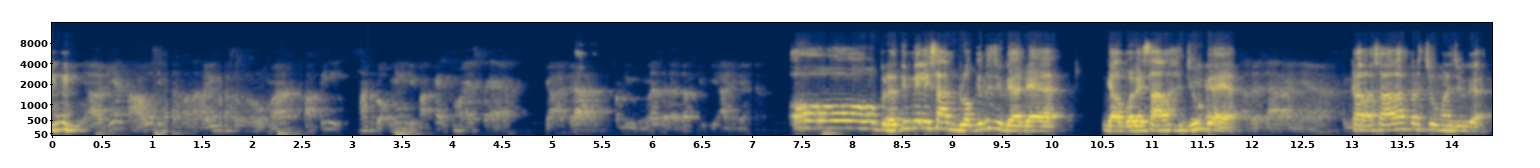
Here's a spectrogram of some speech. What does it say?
Hmm. Uh, dia tahu sinar matahari masuk ke rumah, tapi sunblocknya yang dipakai cuma SPF. Nggak ada perlindungan terhadap UVA-nya. Oh, berarti milih sunblock itu juga ada nggak boleh salah juga ya? Ada caranya. Benar. Kalau salah percuma juga.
